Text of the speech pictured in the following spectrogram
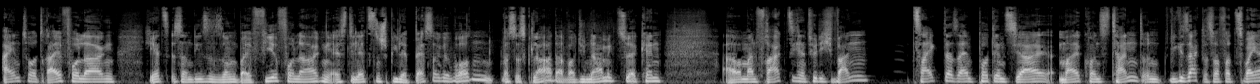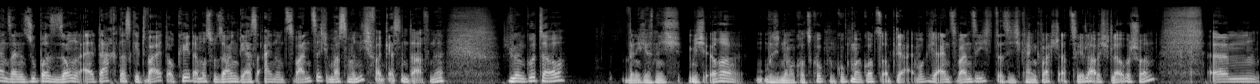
ein Tor, drei Vorlagen. Jetzt ist er in dieser Saison bei vier Vorlagen. Er ist die letzten Spiele besser geworden, was ist klar, da war Dynamik zu erkennen. Aber man fragt sich natürlich, wann zeigt er sein Potenzial mal konstant. Und wie gesagt, das war vor zwei Jahren seine super Saison. Und alle dachten, das geht weiter. Okay, da muss man sagen, der ist 21. Und was man nicht vergessen darf, ne? Julian Guttau, wenn ich jetzt nicht mich irre, muss ich nochmal kurz gucken. Guck mal kurz, ob der wirklich 21, dass ich keinen Quatsch erzähle, aber ich glaube schon. Ähm,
